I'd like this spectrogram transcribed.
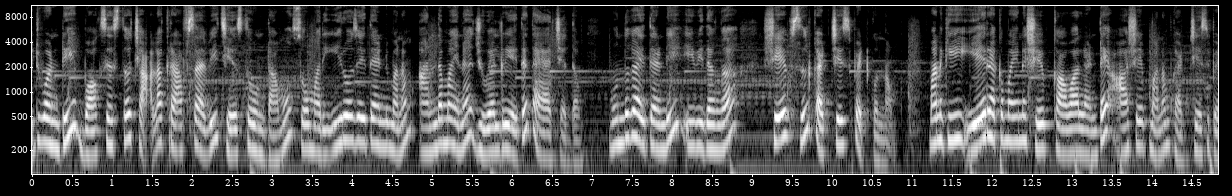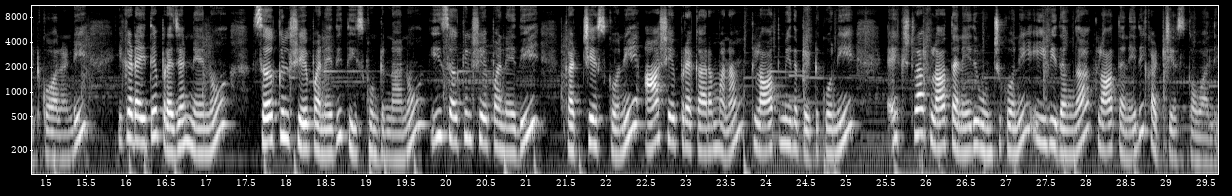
ఇటువంటి బాక్సెస్తో చాలా క్రాఫ్ట్స్ అవి చేస్తూ ఉంటాము. సో మరి ఈ అండి మనం అందమైన జ్యువెలరీ అయితే తయారు చేద్దాం. ముందుగా అయితే అండి ఈ విధంగా షేప్స్ కట్ చేసి పెట్టుకుందాం. మనకి ఏ రకమైన షేప్ కావాలంటే ఆ షేప్ మనం కట్ చేసి పెట్టుకోవాలండి. ఇక్కడైతే ప్రజెంట్ నేను సర్కిల్ షేప్ అనేది తీసుకుంటున్నాను. ఈ సర్కిల్ షేప్ అనేది కట్ చేసుకొని ఆ షేప్ ప్రకారం మనం క్లాత్ మీద పెట్టుకొని ఎక్స్ట్రా క్లాత్ అనేది ఉంచుకొని ఈ విధంగా క్లాత్ అనేది కట్ చేసుకోవాలి.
